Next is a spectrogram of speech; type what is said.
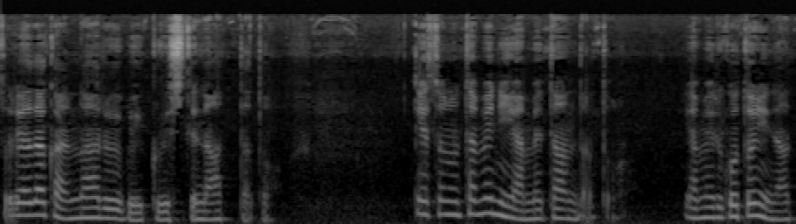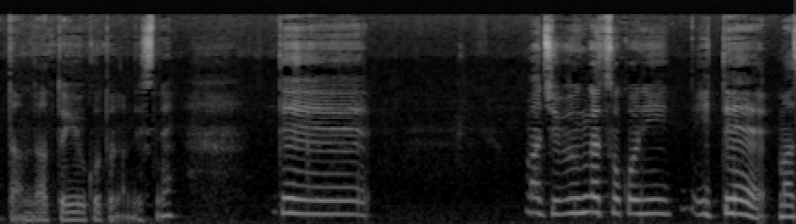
それはだからなるべくしてなったと。でそのためにやめたんだと。やめることになったんだということなんですね。でまあ、自分がそこにいて、まあ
